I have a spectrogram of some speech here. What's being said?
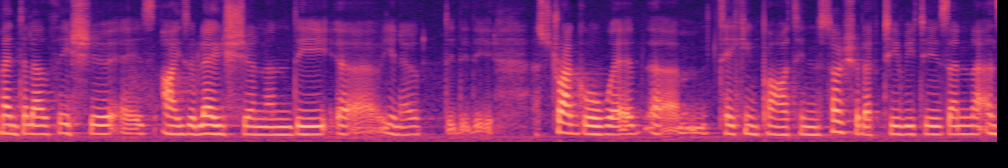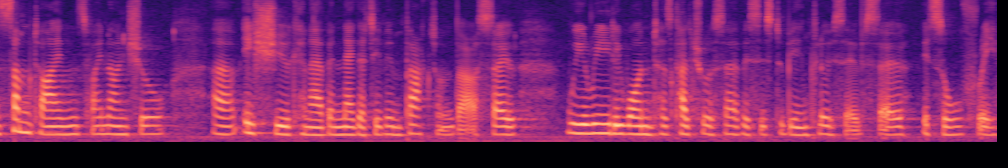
mental health issue is isolation and the uh, you know the, the, the struggle with um, taking part in social activities and and sometimes financial uh, issue can have a negative impact on that. So we really want as cultural services to be inclusive. So it's all free.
